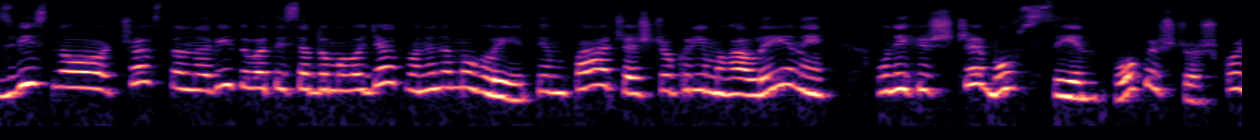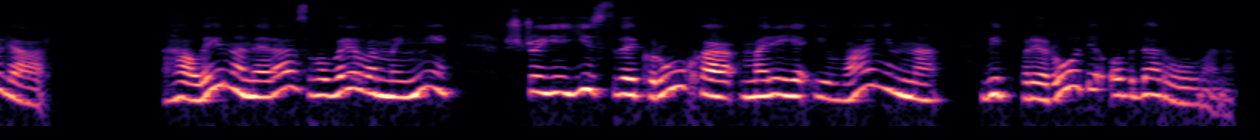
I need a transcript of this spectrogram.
Звісно, часто навідуватися до молодят вони не могли, тим паче, що крім Галини, у них іще був син, поки що школяр. Галина не раз говорила мені, що її свекруха Марія Іванівна від природи обдарована,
